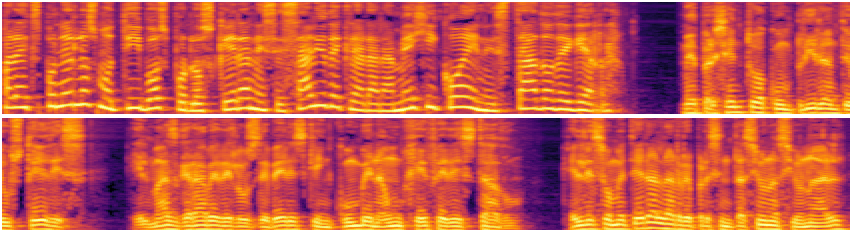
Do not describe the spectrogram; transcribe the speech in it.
para exponer los motivos por los que era necesario declarar a México en estado de guerra. Me presento a cumplir ante ustedes el más grave de los deberes que incumben a un jefe de Estado, el de someter a la representación nacional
